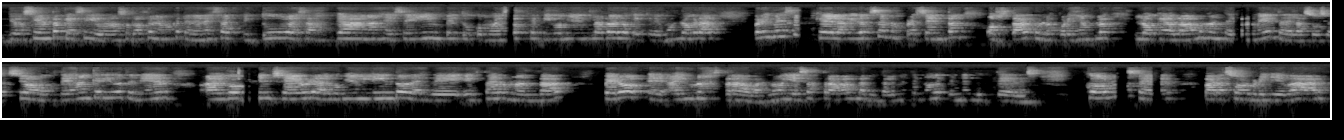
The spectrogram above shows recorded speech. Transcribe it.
yo siento que sí, nosotros tenemos que tener esa actitud, esas ganas, ese ímpetu, como ese objetivo bien claro de lo que queremos lograr, pero hay veces que en la vida se nos presentan obstáculos, por ejemplo, lo que hablábamos anteriormente de la asociación, ustedes han querido tener algo bien chévere, algo bien lindo desde esta hermandad, pero eh, hay unas trabas, ¿no? Y esas trabas lamentablemente no dependen de ustedes. ¿Cómo hacer para sobrellevar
